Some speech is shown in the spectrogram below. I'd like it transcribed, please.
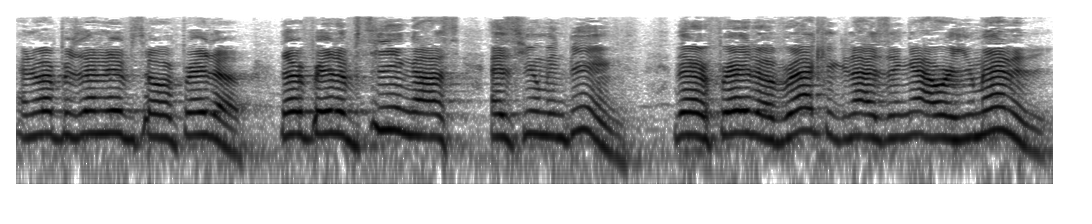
and representatives so afraid of? They're afraid of seeing us as human beings. They're afraid of recognizing our humanity.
